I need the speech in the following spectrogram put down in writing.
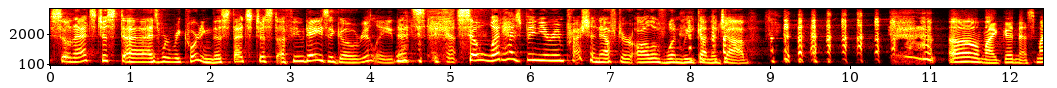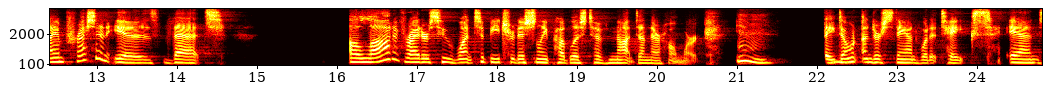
so that's just uh, as we're recording this, that's just a few days ago, really. That's yeah. so what has been your impression after all of one week on the job? oh my goodness. My impression is that a lot of writers who want to be traditionally published have not done their homework. Mm. They mm. don't understand what it takes. And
